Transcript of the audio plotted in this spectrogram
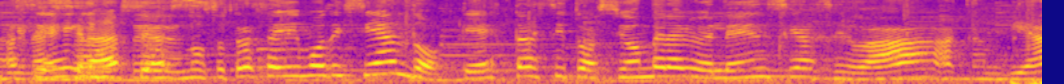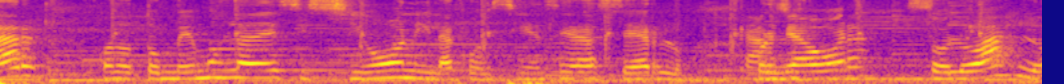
Así es, gracias. Nosotros seguimos diciendo que esta situación de la violencia se va a cambiar cuando tomemos la decisión y la conciencia de hacerlo. ¿Cambia ahora? Solo hazlo.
